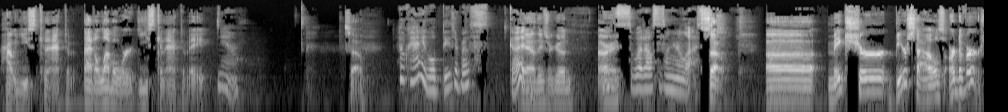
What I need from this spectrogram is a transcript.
how yeast can activate at a level where yeast can activate. Yeah. So Okay. Well, these are both good. yeah, these are good. All right. So what else is on your list? So uh, make sure beer styles are diverse.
